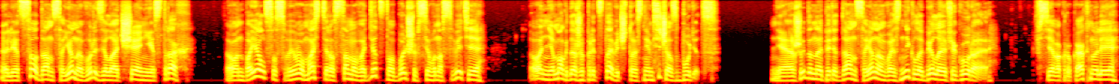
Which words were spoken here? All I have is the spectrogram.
Лицо Дан Сайона выразило отчаяние и страх. Он боялся своего мастера с самого детства больше всего на свете. Он не мог даже представить, что с ним сейчас будет. Неожиданно перед Дан Сайоном возникла белая фигура. Все вокруг ахнули,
